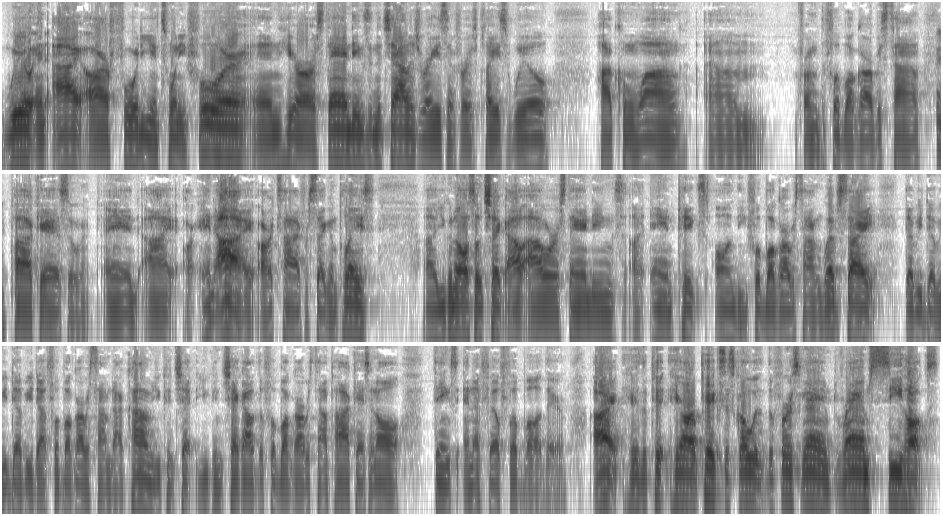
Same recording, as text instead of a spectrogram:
Will and I are forty and twenty four. And here are our standings in the challenge. Ray is in first place. Will Hakun Wang um, from the Football Garbage Time podcast, or and I are and I are tied for second place. Uh, you can also check out our standings uh, and picks on the Football Garbage Time website, www.footballgarbagetime.com. You can check you can check out the Football Garbage Time podcast and all things NFL football there. All right, here's the pick, here are our picks. Let's go with the first game: Rams Seahawks.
